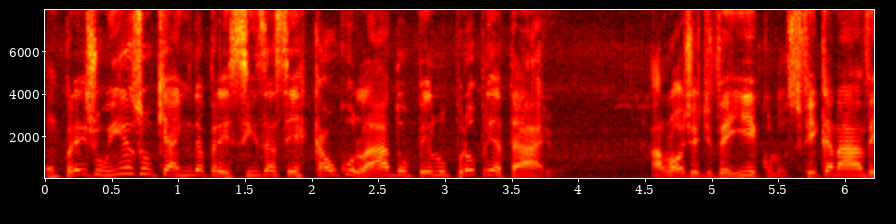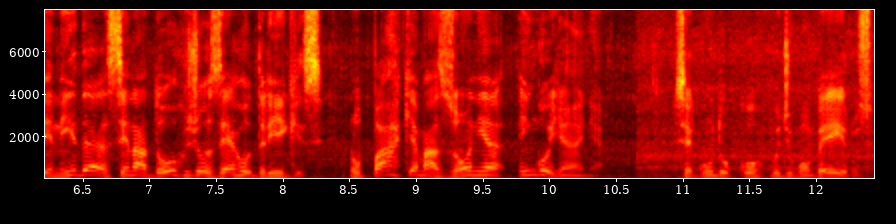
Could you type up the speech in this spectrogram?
Um prejuízo que ainda precisa ser calculado pelo proprietário. A loja de veículos fica na Avenida Senador José Rodrigues, no Parque Amazônia, em Goiânia. Segundo o Corpo de Bombeiros,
